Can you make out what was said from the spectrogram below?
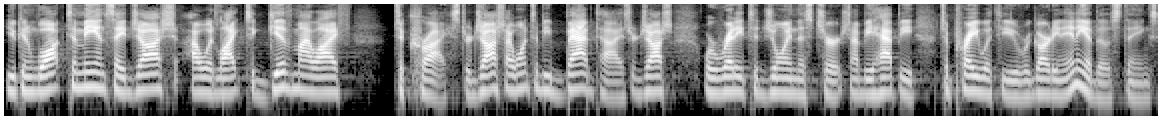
You can walk to me and say, Josh, I would like to give my life to Christ. Or, Josh, I want to be baptized. Or, Josh, we're ready to join this church. I'd be happy to pray with you regarding any of those things.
